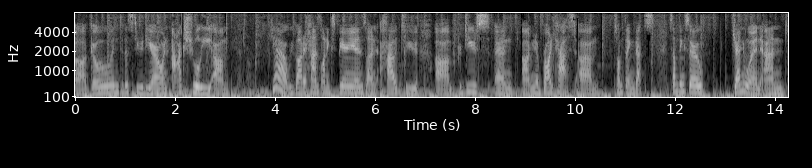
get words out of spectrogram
uh, go into the studio and actually. Um, yeah, we got a hands-on experience on how to um, produce and um, you know broadcast um, something that's something so genuine and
